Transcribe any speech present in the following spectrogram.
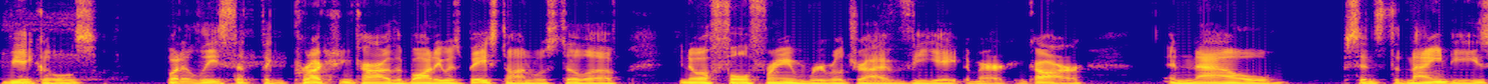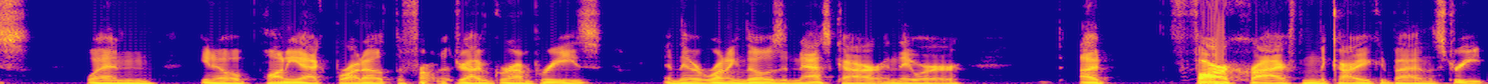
vehicles. But at least that the production car the body was based on was still a you know a full frame rear wheel drive V8 American car, and now since the 90s when you know Pontiac brought out the front wheel drive Grand Prix and they were running those in NASCAR and they were a far cry from the car you could buy on the street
